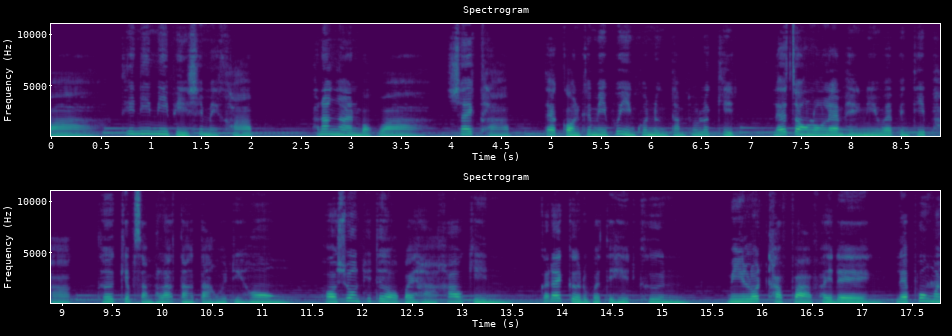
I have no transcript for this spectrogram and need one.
ว่า ที่นี่มีผีใช่ไหมครับ พนักงานบอกว่า ใช่ครับ แต่ก่อนเคยมีผู้หญิงคนหนึ่งทำธุรกิจ และจองโรงแรมแห่งนี้ไว้เป็นที่พัก เธอเก็บสัมภาระต่างๆ ไว้ที่ห้อง พอช่วงที่เธอออกไปหาข้าวกิน ก็ได้เกิดอุบัติเหตุขึ้น มีรถขับฝ่าไฟแดง และพุ่งมา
